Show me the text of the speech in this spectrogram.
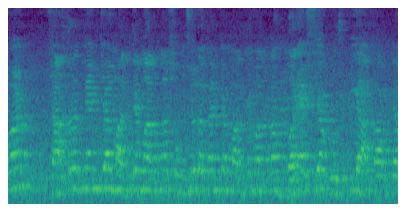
पण शास्त्रज्ञांच्या माध्यमातून संशोधकांच्या माध्यमातून बऱ्याचशा गोष्टी आता आपल्या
